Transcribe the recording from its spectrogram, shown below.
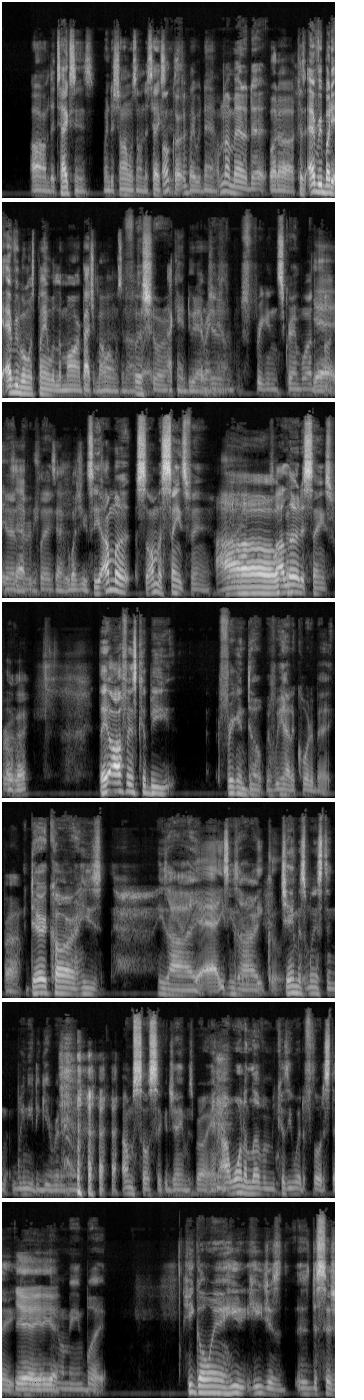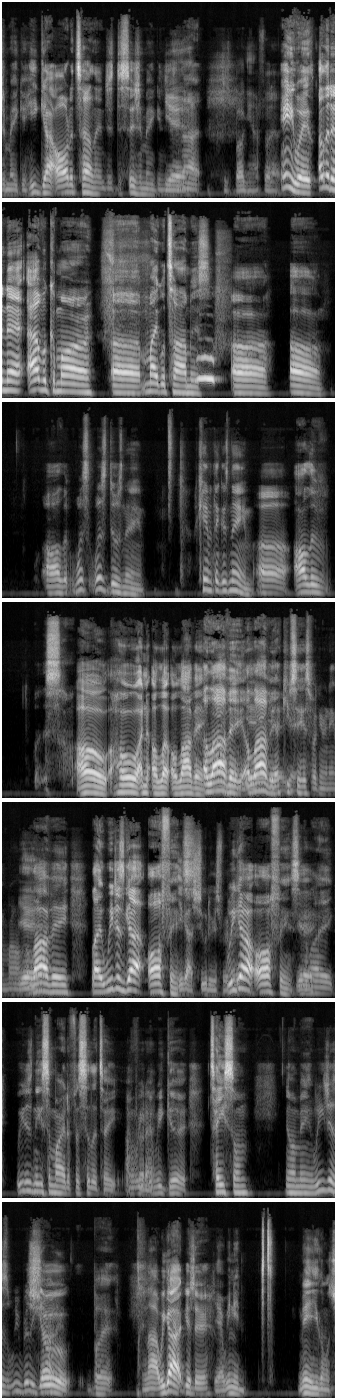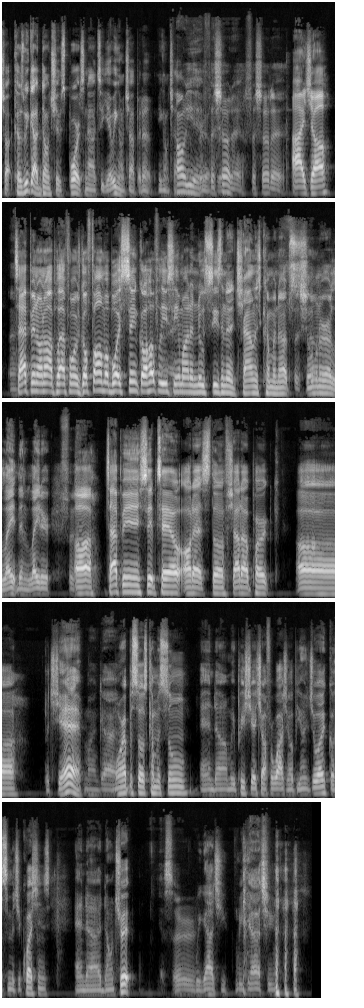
um the Texans when Deshaun was on the Texans. Okay. to play with them. I'm not mad at that. But uh, because everybody everyone was playing with Lamar and Patrick Mahomes, and I was For like, sure. I can't do that right Just now. freaking scramble out the Yeah, pocket after every exactly. play. Exactly. What you? See, I'm a so I'm a Saints fan. Oh, So I love the Saints for real. Okay, Their offense could be freaking dope if we had a quarterback. bro. Derek Carr, he's he's alright. Yeah, he's He's cool. alright. He cool. Jameis Winston, we need to get rid of him. I'm so sick of Jameis, bro. And I want to love him because he went to Florida State. yeah, yeah, You yeah. know what I mean? But he go in, he he just his decision making. He got all the talent, just decision making. Yeah. Not. Just bugging. I feel that. Anyways, other than that, Alvin Kamara, uh, Michael Thomas, uh, uh, all the, what's what's dude's name? I can't even think his name. Uh, Olive. Oh, oh, I know, Ola- Olave. Olave, Yeah, Olave. yeah, I keep yeah. saying his fucking name wrong. Yeah. Olave. Like we just got offense. You got shooters for We real. got offense. and, like we just need somebody to facilitate. I And feel we, that. and we good. Taysom. You know what I mean? We just we really got it. But Nah, we got. get there. Yeah, we need. Me and you gonna chop because we got don't trip sports now too. Yeah, we gonna chop it up. We gonna chop. Oh it up, yeah, real, for real. sure that. For sure that. All right, y'all. Uh. Tap in on our platforms. Go follow my boy Cinco. Hopefully, you see him on a new season of the challenge coming up For sure. sooner or late than later. For Uh, sure. tap in, sip tail, all that stuff. Shout out Perk. Uh, but yeah, My God. more episodes coming soon, and um, we appreciate y'all for watching. Hope you enjoy. Go submit your questions, and uh, don't trip. Yes, sir. We got you. We got you.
